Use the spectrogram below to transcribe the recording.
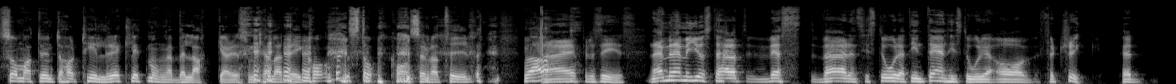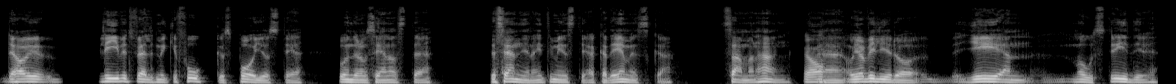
som att du inte har tillräckligt många belackare som kallar dig stockkonservativ. Va? Nej, precis. Nej men, nej, men just det här att västvärldens historia, att det inte är en historia av förtryck. För det har ju blivit väldigt mycket fokus på just det under de senaste decennierna, inte minst i akademiska sammanhang. Ja. Eh, och jag vill ju då ge en motstridig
